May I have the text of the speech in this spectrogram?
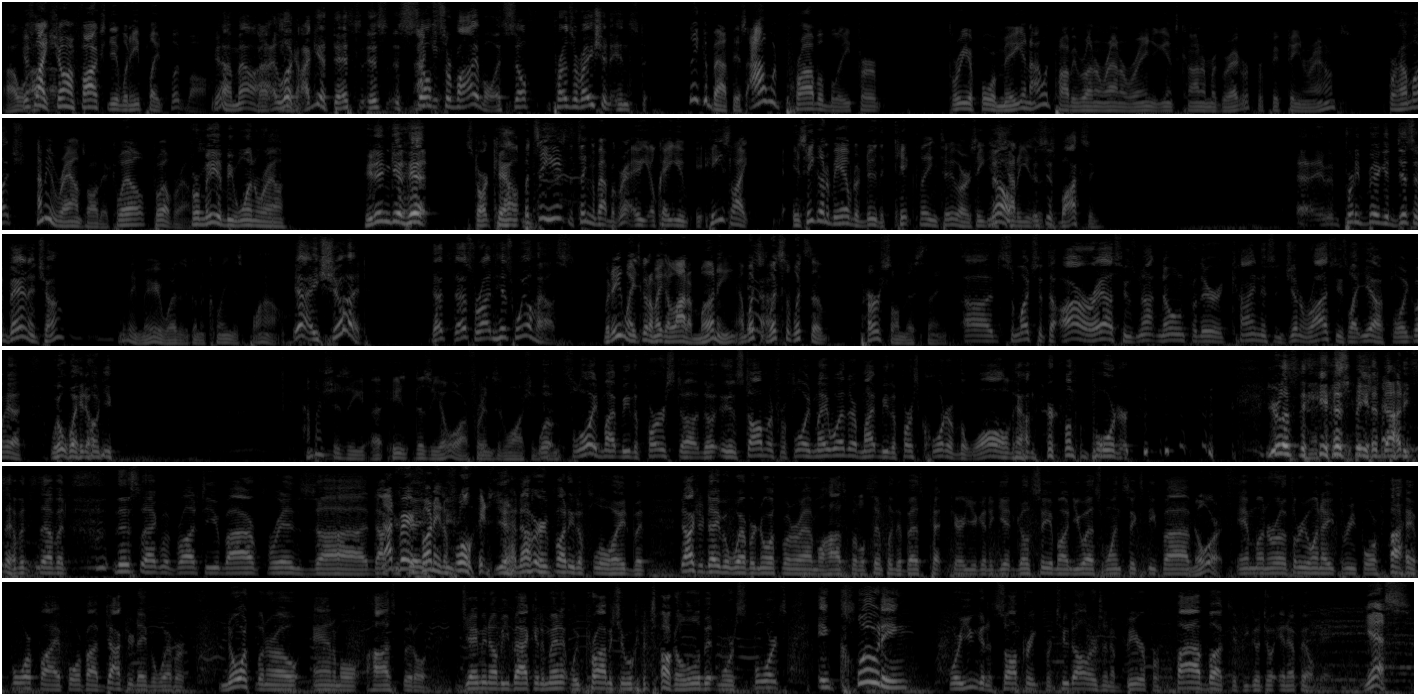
I, Just like Sean Fox did when he played football. Yeah, man, I, look, I get this. It's, it's self survival. It's self preservation instinct. Think about this. I would probably for three or four million, I would probably run around a ring against Conor McGregor for 15 rounds. For how much? How many rounds are there? 12? 12 rounds. For me, it'd be one round. He didn't get hit. Start counting. But see, here's the thing about McGregor. Okay, you he's like, is he going to be able to do the kick thing too, or is he just no, got to use? it's just boxing. Uh, pretty big a disadvantage, huh? I think Mayweather's going to clean his plow. Yeah, he should. That's that's right in his wheelhouse. But anyway, he's going to make a lot of money. And What's yeah. what's the, what's the purse on this thing? Uh, so much that the IRS, who's not known for their kindness and generosity, is like, yeah, Floyd, go ahead. We'll wait on you. How much does he, uh, he does he owe our friends in Washington? Well, Floyd might be the first. Uh, the installment for Floyd Mayweather might be the first quarter of the wall down there on the border. You're listening to ESPN 97.7. This segment brought to you by our friends. Uh, Dr. Not very Dave, funny to Floyd. Yeah, not very funny to Floyd, but Dr. David Weber, North Monroe Animal Hospital, simply the best pet care you're going to get. Go see him on US 165 North in Monroe, 318-345-4545. Dr. David Weber, North Monroe Animal Hospital. Jamie and I'll be back in a minute. We promise you we're going to talk a little bit more sports, including where you can get a soft drink for two dollars and a beer for five bucks if you go to an NFL game. Yes.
